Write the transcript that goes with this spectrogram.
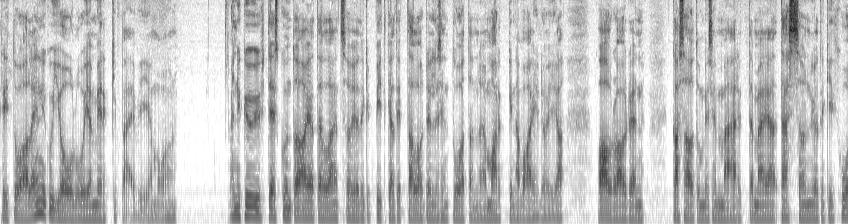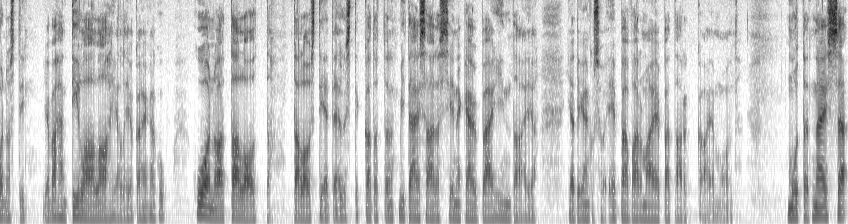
rituaaleihin, niin kuin jouluun ja merkkipäiviin ja muuhun. Nykyyhteiskuntaa ajatellaan, että se on jotenkin pitkälti taloudellisen tuotannon ja markkinavaihdon ja vaurauden kasautumisen määrittämä. Ja tässä on jotenkin huonosti ja vähän tilaa lahjalle, joka on ikään kuin huonoa taloutta taloustieteellisesti katsottuna, että mitä ei saada siinä käypää hintaa ja, ja ikään kuin se on epävarmaa ja epätarkkaa ja muuta. Mutta näissä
